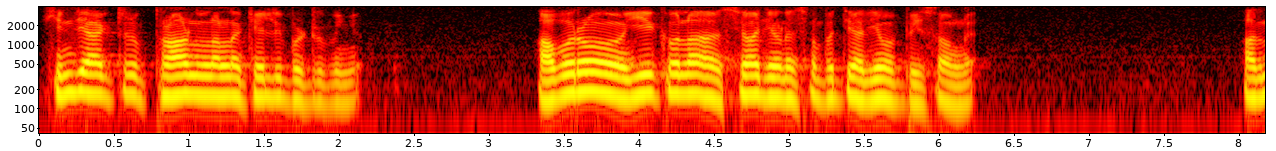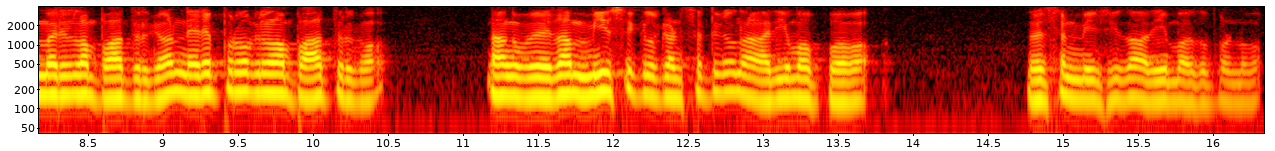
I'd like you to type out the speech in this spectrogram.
ஹிந்தி ஆக்டர் பிரான்லாம் கேள்விப்பட்டிருப்பீங்க. அவரும் ஈக்குவலாக சிவாஜி கணேசனை பற்றி அதிகமாக பேசுவாங்க. அது மாதிரிலாம் பார்த்துருக்கோம். நிறைய ப்ரோக்ராம்லாம் பார்த்துருக்கோம். நாங்கள் ஏதாவது மியூசிக்கல் கன்சர்ட்டுக்கு நான் அதிகமாக போவோம். வெஸ்டர்ன் மியூசிக் தான் அதிகமாக இது பண்ணுவோம்.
